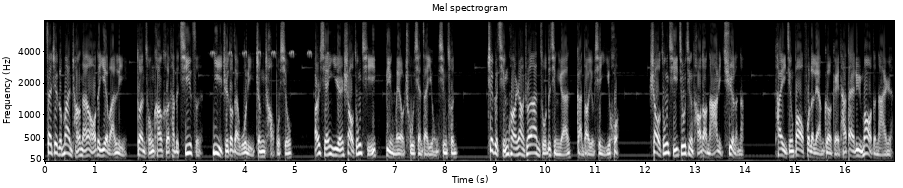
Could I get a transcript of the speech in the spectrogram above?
在这个漫长难熬的夜晚里，段从康和他的妻子一直都在屋里争吵不休，而嫌疑人邵宗奇并没有出现在永兴村。这个情况让专案组的警员感到有些疑惑：邵宗奇究竟逃到哪里去了呢？他已经报复了两个给他戴绿帽的男人，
